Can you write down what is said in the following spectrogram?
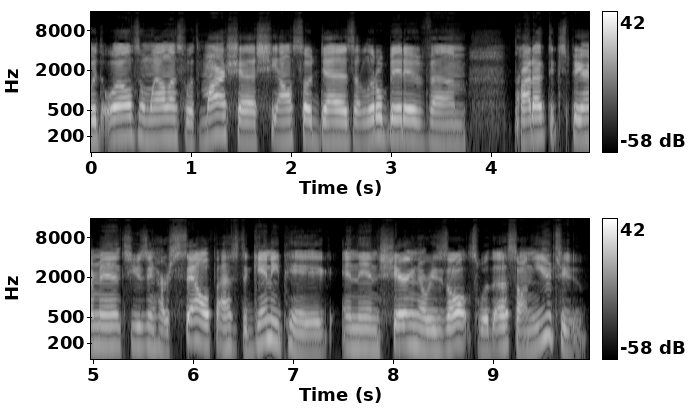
With Oils and Wellness with Marsha, she also does a little bit of um, product experiments using herself as the guinea pig and then sharing the results with us on YouTube.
